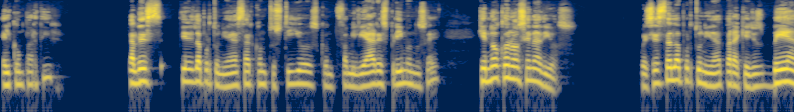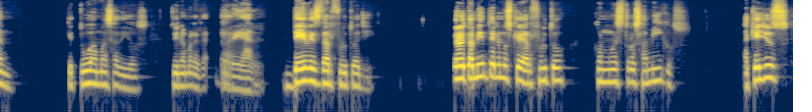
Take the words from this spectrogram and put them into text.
el compartir. Tal vez tienes la oportunidad de estar con tus tíos, con familiares, primos, no sé, que no conocen a Dios. Pues esta es la oportunidad para que ellos vean que tú amas a Dios de una manera real. Debes dar fruto allí. Pero también tenemos que dar fruto con nuestros amigos. Aquellos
